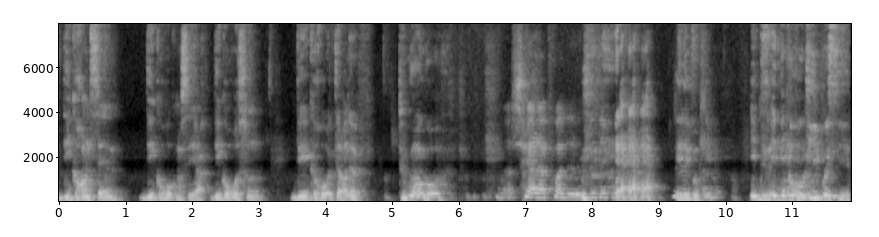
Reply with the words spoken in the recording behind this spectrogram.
Des grandes scènes, des gros concerts, des gros sons, des gros turn-up, tout en gros. Je serai à la prod de, de tes concerts. Et des beaux clips. Et, et des gros clips aussi.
